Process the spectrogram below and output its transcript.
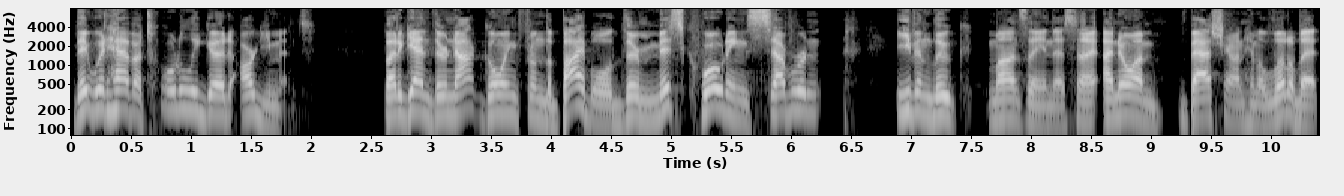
they would have a totally good argument. But again, they're not going from the Bible, they're misquoting several, even Luke Monsley in this. And I, I know I'm bashing on him a little bit.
